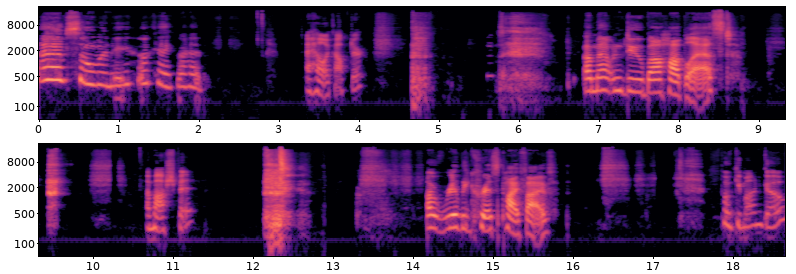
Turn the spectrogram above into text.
I have so many. Okay, go ahead. A helicopter. A Mountain Dew Baja Blast. A mosh pit. A really crisp high five. Pokemon Go.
